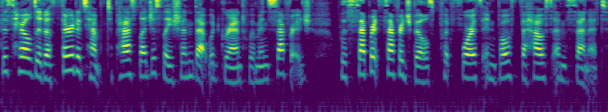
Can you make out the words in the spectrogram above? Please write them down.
This heralded a third attempt to pass legislation that would grant women suffrage, with separate suffrage bills put forth in both the House and the Senate.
